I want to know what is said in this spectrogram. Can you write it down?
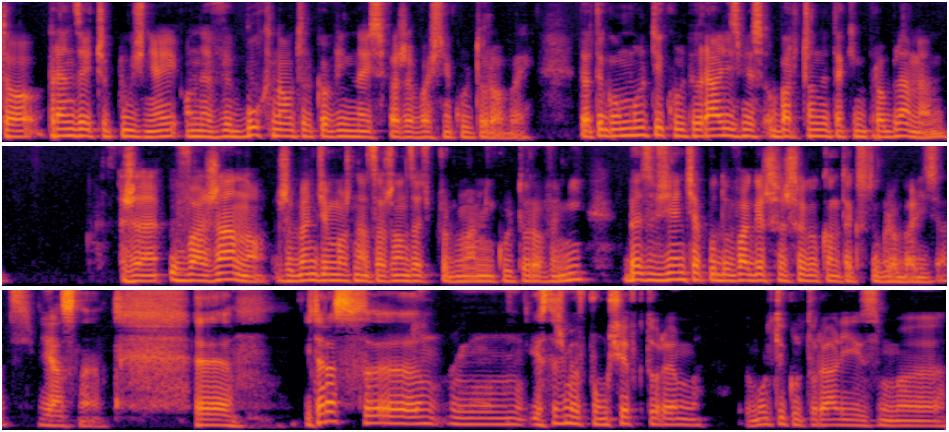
to prędzej czy później one wybuchną tylko w innej sferze właśnie kulturowej. Dlatego multikulturalizm jest obarczony takim problemem, że uważano, że będzie można zarządzać problemami kulturowymi bez wzięcia pod uwagę szerszego kontekstu globalizacji. Jasne. E, I teraz e, mm, jesteśmy w punkcie, w którym multikulturalizm e,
